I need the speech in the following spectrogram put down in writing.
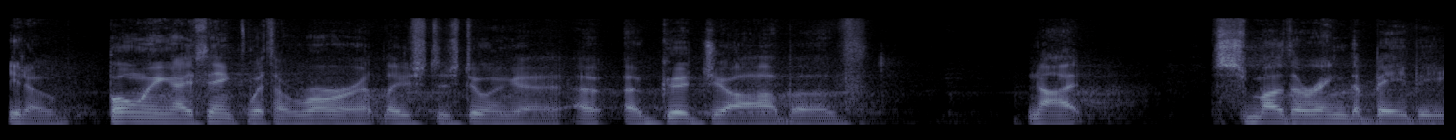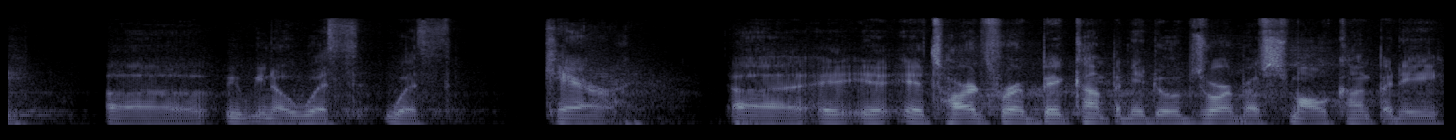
You know, Boeing, I think, with Aurora at least, is doing a, a, a good job of not smothering the baby uh, you know, with, with care. Uh, it, it's hard for a big company to absorb a small company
